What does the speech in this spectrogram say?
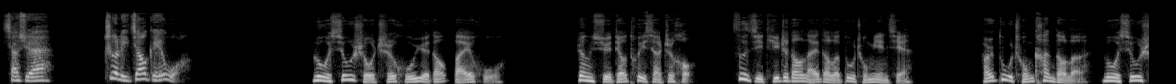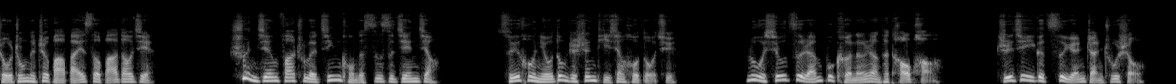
小雪，这里交给我。洛修手持胡月刀白虎，让雪雕退下之后，自己提着刀来到了杜虫面前。而杜虫看到了洛修手中的这把白色拔刀剑，瞬间发出了惊恐的嘶嘶尖叫，随后扭动着身体向后躲去。洛修自然不可能让他逃跑，直接一个次元斩出手。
